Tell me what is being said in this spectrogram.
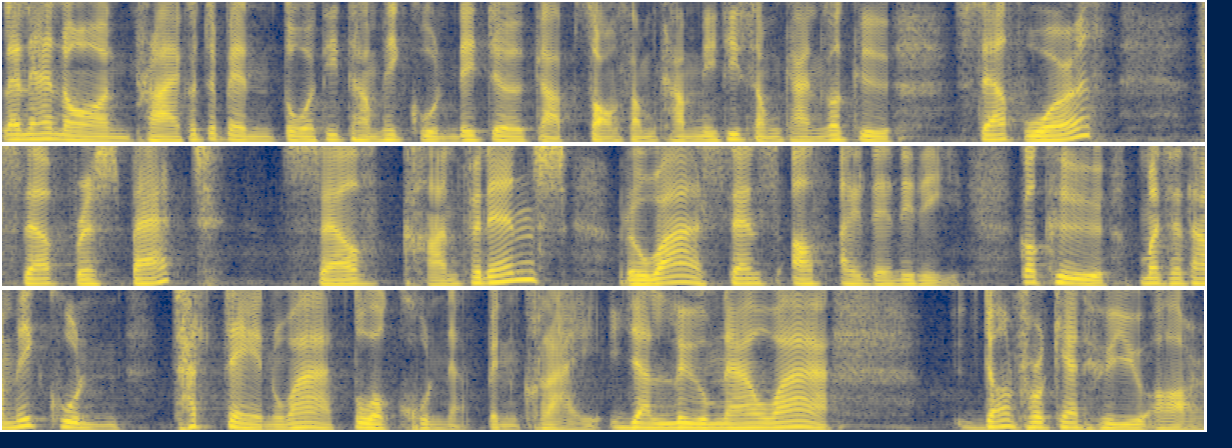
และแน่นอนพรายก็จะเป็นตัวที่ทำให้คุณได้เจอกับสองสาคำนี้ที่สำคัญก็คือ self worth self respect self confidence หรือว่า sense of identity ก็คือมันจะทำให้คุณชัดเจนว่าตัวคุณเป็นใคร อย่าลืมนะว่า don't forget who you are.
